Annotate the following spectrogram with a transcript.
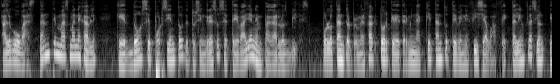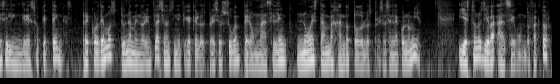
algo bastante más manejable que 12% de tus ingresos se te vayan en pagar los biles. Por lo tanto, el primer factor que determina qué tanto te beneficia o afecta la inflación es el ingreso que tengas. Recordemos que una menor inflación significa que los precios suben pero más lento, no están bajando todos los precios en la economía. Y esto nos lleva al segundo factor.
